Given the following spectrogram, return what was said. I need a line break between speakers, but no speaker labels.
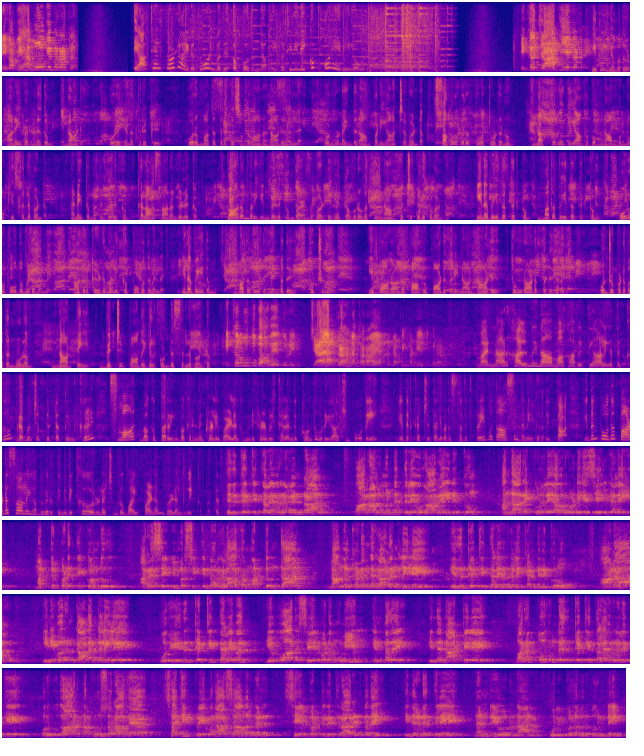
මේක අපි හැමෝගෙම රට.
ஏர்டெல் தொள்ளாயிரத்து ஒன்பது எப்போதும் நம்மை பற்றி நினைக்கும் ஒரே ரீலோடு
එක ජාතියකට
இது எமது அனைவரினதும் நாடு ஒரு இனத்திற்கு ஒரு மதத்திற்கு சொந்தமான நாடு அல்ல ஒன்றிணைந்து நாம் பணியாற்ற வேண்டும் சகோதரத்துவத்துடனும் நட்பு ரீதியாகவும் நாம் முன்னோக்கி செல்ல வேண்டும். அனைத்து மதங்களுக்கும் கலாசாரங்களுக்கும் பாரம்பரியங்களுக்கும் வழங்க வேண்டிய கௌரவத்தை நாம் பெற்றுக் கொடுக்க வேண்டும். இனபேதத்திற்கும் மதபேதத்திற்கும் ஒருபோதும் இடமில்லை. அதற்கு இடமளிக்கப் போவதும் இல்லை இனபேதம் மதபேதம் என்பது புற்றுநோய். இவ்வாறான பாகுபாடுகளினால் நாடு துண்டாடப்படுகிறது. ஒன்றுபடுவதன் மூலம் நாட்டை வெற்றி பாதையில் கொண்டு செல்ல வேண்டும்.
மன்னார் ஹல்மினா மகா வித்தியாலயத்துக்கு பிரபஞ்சம் திட்டத்தின் கீழ் ஸ்மார்ட் வகுப்பறை உபகரணங்களை வழங்கும் நிகழ்வில் கலந்து கொண்டு உரையாற்றும் போதே எதிர்க்கட்சித் தலைவர் சஜித் பிரேமதாஸ் இதனை தெரிவித்தார். இதன்போது பாடசாலை அபிவிருத்தி நிதிக்கு ஒரு லட்சம் ரூபாய் பணம் வழங்கி வைக்கப்பட்டது.
எதிர்க்கட்சி தலைவர்கள் என்றால் பாராளுமன்றத்திலே ஒரு அறை இருக்கும். அந்த அறைக்குள்ளே அவர்களுடைய செயல்களை மட்டுப்படுத்தி கொண்டு அரசை விமர்சிக்கின்றவர்களாக மட்டும்தான் நாங்கள் கடந்த காலங்களிலே எதிர்க்கட்சி தலைவர்களை கண்டிருக்கிறோம். ஆனால் இனிவரும் காலங்களிலே ஒரு எதிர்க்கட்சி தலைவர் எவ்வாறு செயல்பட முடியும் என்பதை இந்த நாட்டிலே வரப்போகின்ற எதிர்க்கட்சி தலைவர்களுக்கு ஒரு உதாரண புருஷராக சஜித் பிரேமதாசா அவர்கள் செயல்பட்டிருக்கிறார் என்பதை இந்த இடத்திலே நன்றியோடு நான் கூறிக்கொள்ள விரும்புகின்றேன்.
